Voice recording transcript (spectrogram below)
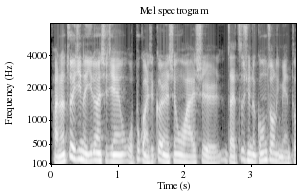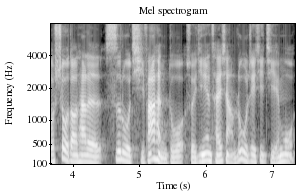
反正最近的一段时间，我不管是个人生活还是在咨询的工作里面，都受到他的思路启发很多，所以今天才想录这期节目，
